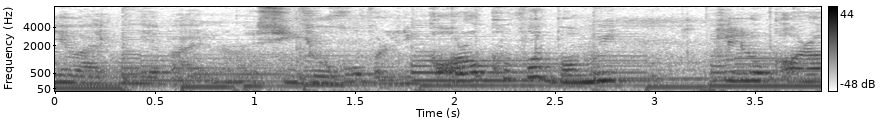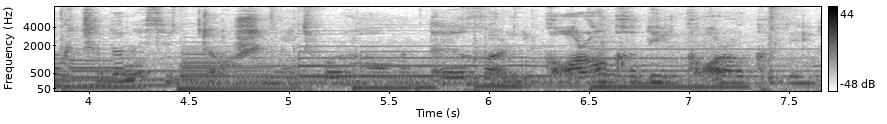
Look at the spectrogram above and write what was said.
եւ այլն եւ այլն։ Այսի յուղով լի կարակով որ բամի կիլո կարակ չդնես այդ ճաշի մեջ որ համը տեղը լի կարակը դիր, կարակը դիր։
